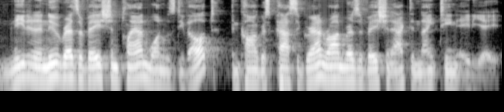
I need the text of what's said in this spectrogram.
Needed a new reservation plan, one was developed, and Congress passed the Grand Ronde Reservation Act in 1988.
